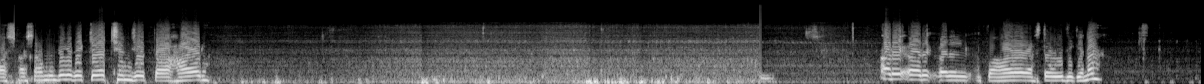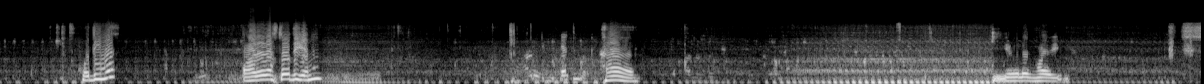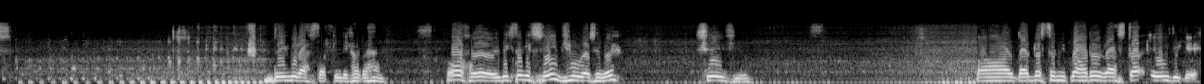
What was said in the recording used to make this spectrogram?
আর সামনের দিকে দেখতে পাচ্ছেন যে পাহাড়। আরে আরে আরে, পাহাড়ের রাস্তা ওইদিকে না? ওদিকে না? পাহাড়ের রাস্তা ওদিকে না? হ্যাঁ। কি হলো ভাই? দেখবি রাস্তাটা লেখাটা হ্যাঁ। ওহো, এদিক থেকে সেই ভিউ আছে রে। সেই ভিউ পাহাড় গাড্ডাস্তানি পাহাড়ের রাস্তা এই দিকে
